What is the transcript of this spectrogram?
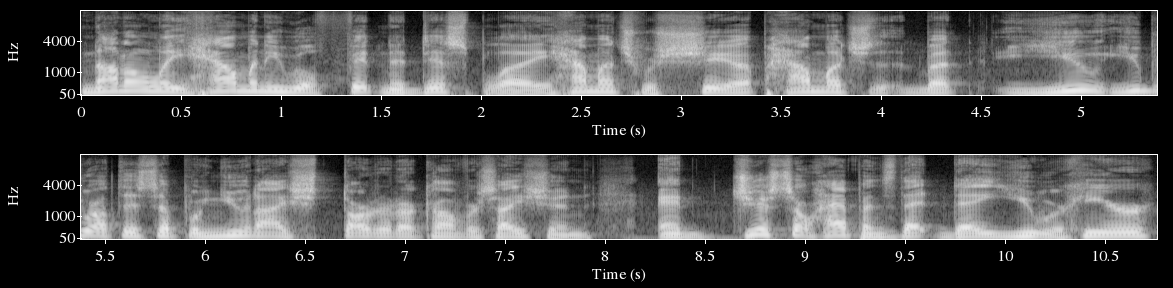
not only how many will fit in a display, how much will ship, how much, but you you brought this up when you and I started our conversation, and just so happens that day you were here,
